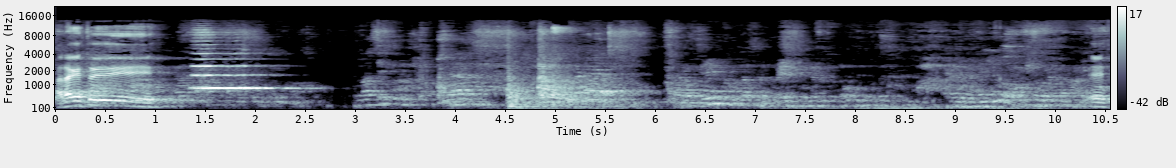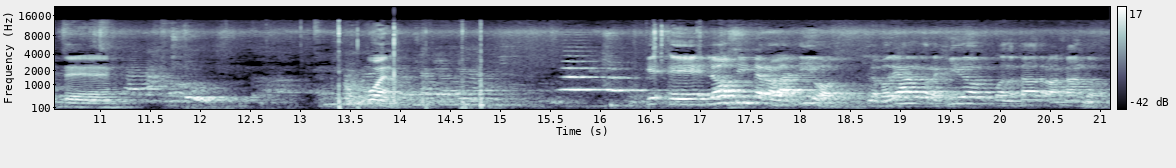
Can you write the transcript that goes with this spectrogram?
¿Para qué estoy...? Este... Bueno. Que, eh, los interrogativos. Lo podrías haber corregido cuando estaba trabajando.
